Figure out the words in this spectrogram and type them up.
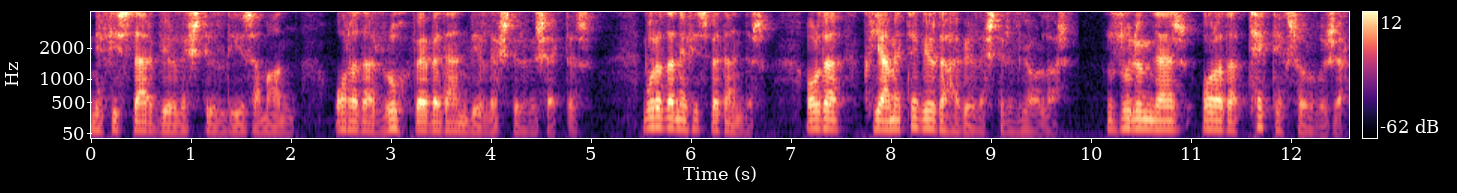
Nefisler birleştirildiği zaman orada ruh ve beden birleştirilecektir. Burada nefis bedendir. Orada kıyamette bir daha birleştiriliyorlar. Zulümler orada tek tek sorulacak.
